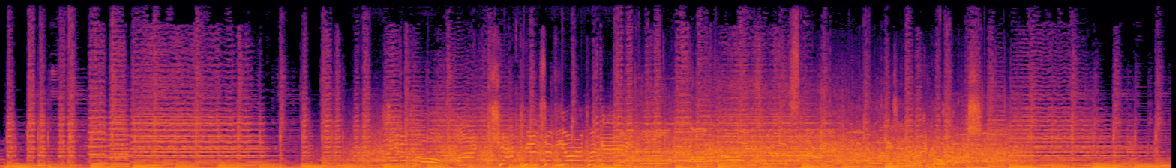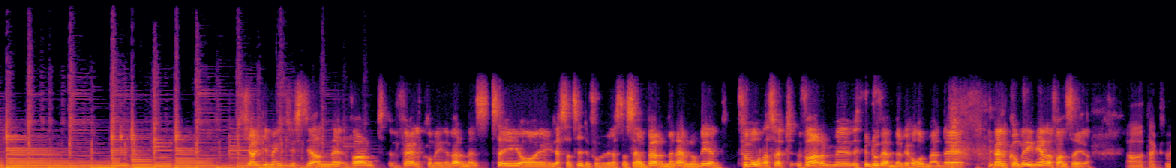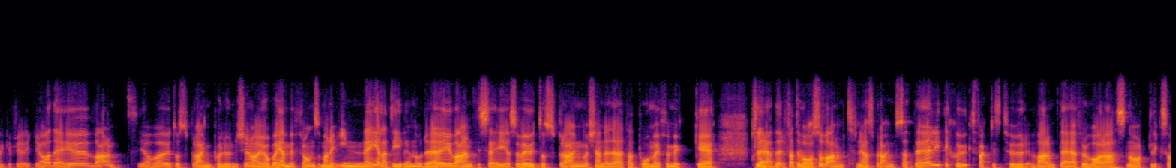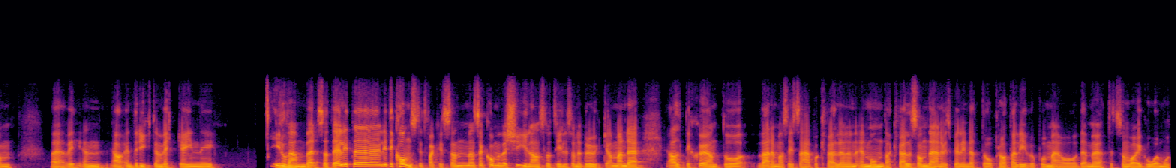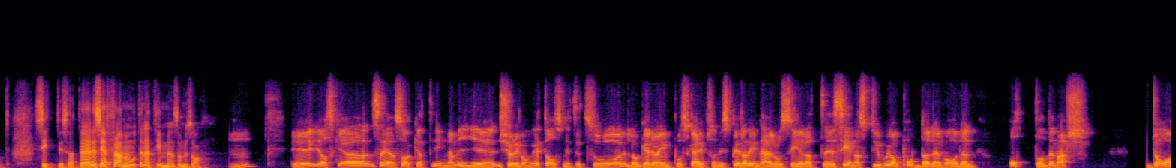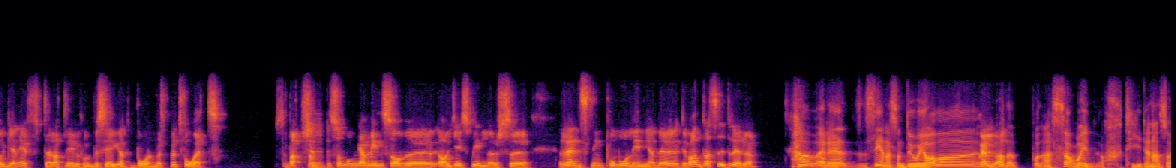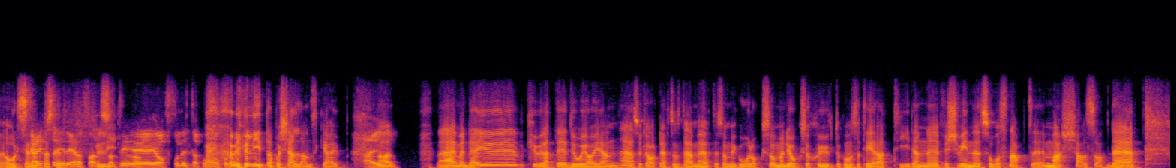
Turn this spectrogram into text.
Jajamän Christian, varmt välkommen in i värmen säger jag. I dessa tider får vi nästan säga värmen, även om det är en förvånansvärt varm eh, november vi har. Men eh, välkommen in i alla fall säger jag. Ja, tack så mycket Fredrik. Ja, det är ju varmt. Jag var ute och sprang på lunchen. Jag jobbar hemifrån så man är inne hela tiden och det är ju varmt i sig. Så jag var ute och sprang och kände att jag tagit på mig för mycket kläder för att det var så varmt när jag sprang. Så att det är lite sjukt faktiskt hur varmt det är för att vara snart liksom vad är vi? En, ja, en drygt en vecka in i, i november. Så det är lite, lite konstigt faktiskt. Sen, men sen kommer väl kylan slå till som det brukar. Men det, det, är alltid skönt att värma sig så här på kvällen en, en måndagkväll som det är när vi spelar in detta och pratar Liverpool med och det mötet som var igår mot City. Så att det, det ser jag fram emot den här timmen som du sa. Mm. Eh, jag ska säga en sak att innan vi eh, kör igång detta avsnittet så loggade jag in på Skype som vi spelar in här och ser att senast du och jag poddade var den 8 mars dagen efter att Liverpool besegrat Bournemouth med 2-1. Matchen som många minns av eh, ja, James Millers eh, rensning på mållinjen. Det, det var andra tider är det. Ja, är det senast som du och jag var Själva? På, på, alltså, oj, oh, tiden alltså. Jag orkar Skype inte. säger det i alla fall. Så det, ja. jag får lita på, på det. Vi litar på källan Skype. Ja, Nej, men det är ju kul att det är du och jag igen här såklart efter sånt här möte som igår också. Men det är också sjukt att konstatera att tiden eh, försvinner så snabbt. Eh, mars alltså. Det,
